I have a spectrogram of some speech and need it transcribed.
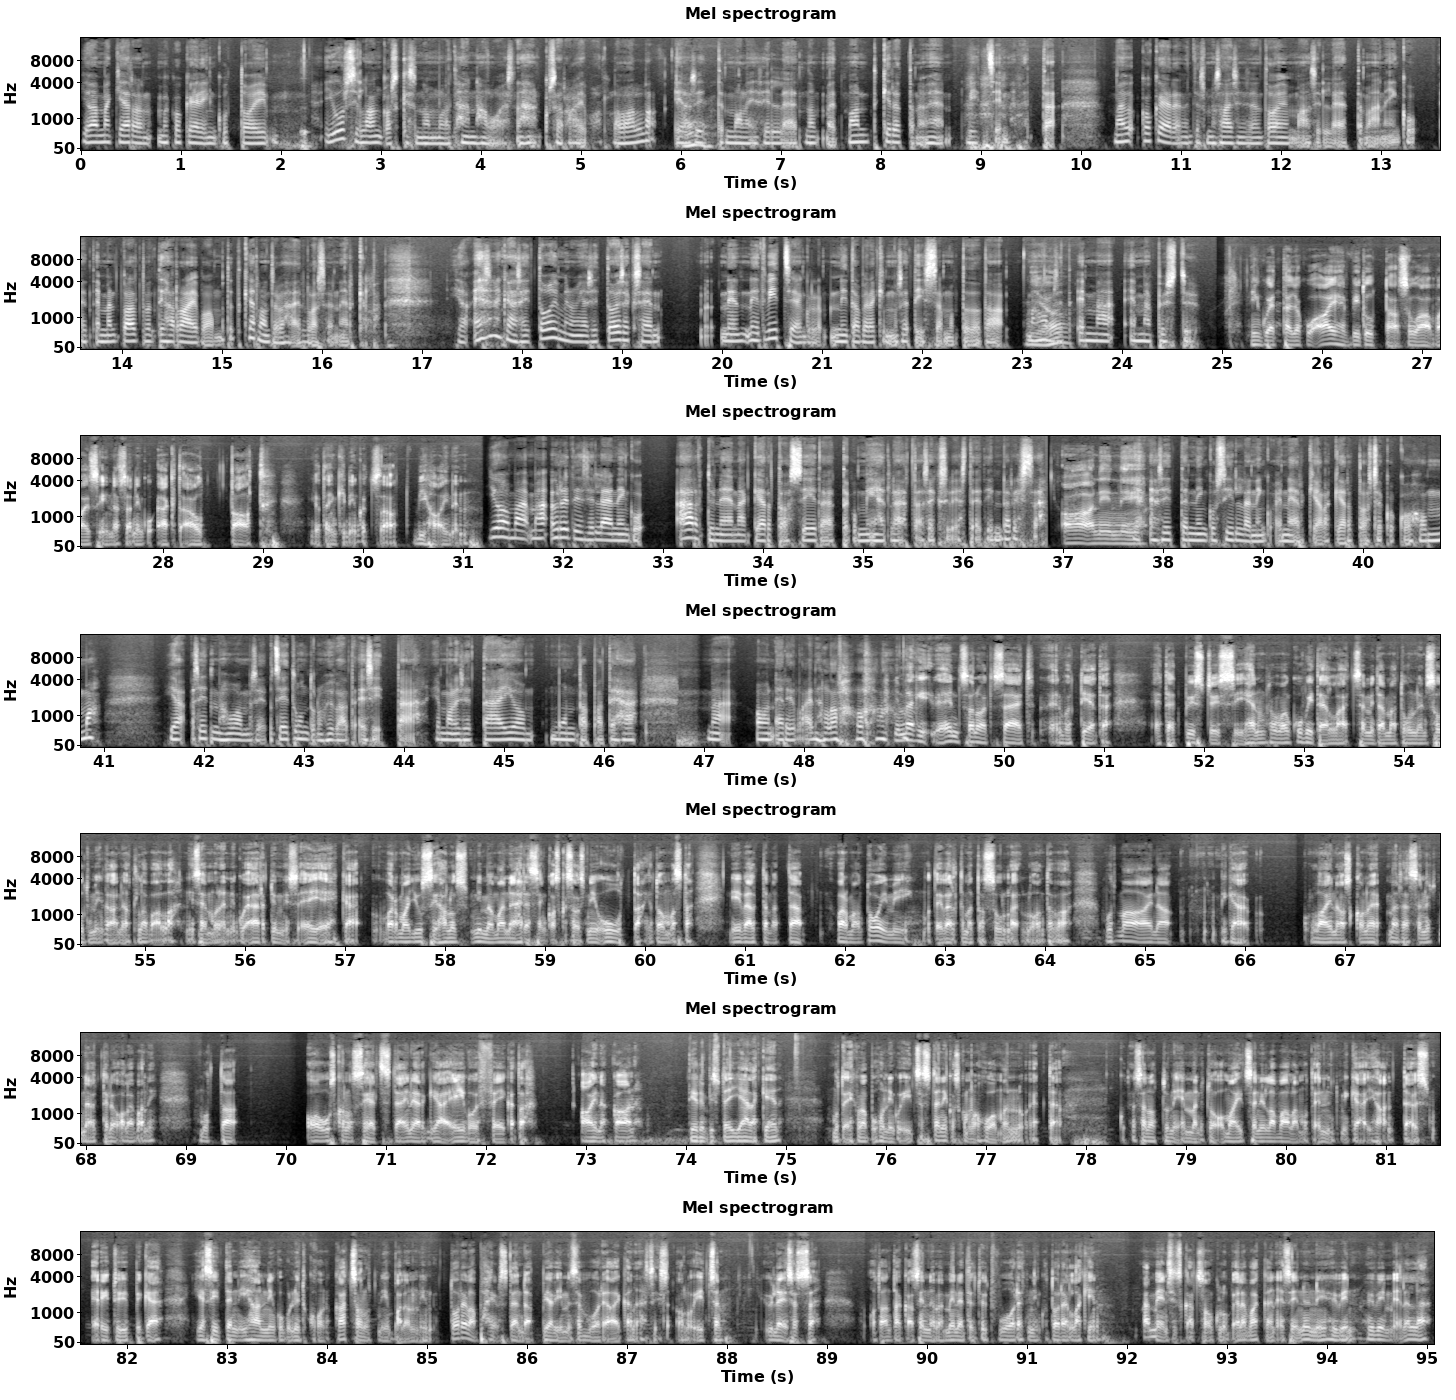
Joo, mä kerran, mä kokeilin, kun toi Jussi Lankoski sanoi mulle, että hän haluaisi nähdä, kun sä raivoat lavalla. Ja oh. sitten mä olin silleen, että, no, että mä oon nyt kirjoittanut yhden vitsin, että mä kokeilen, että jos mä saisin sen toimimaan silleen, että mä niinku, että en mä nyt välttämättä ihan raivoa, mutta että kerron se vähän erilaisella energialla. Ja ensinnäkään se ei toiminut ja sitten toisekseen ni, niitä vitsejä on kyllä, niitä on vieläkin mun setissä, mutta tota, mä huomasin, että en mä, en mä pysty. Niin kuin, että joku aihe vituttaa sua vai siinä sä niin kuin act out taat jotenkin, niin kuin, että sä oot vihainen. Joo, mä, mä yritin silleen niin kuin ärtyneenä kertoa siitä, että kun miehet lähettää seksiviestejä Tinderissä. Aa, niin, niin. Ja, ja sitten niin kuin sillä niin kuin energialla kertoa se koko homma. Ja sitten mä huomasin, että se ei tuntunut hyvältä esittää. Ja mä olisin, että tämä ei ole mun tapa tehdä. Mä on erilainen lavalla. Niin mäkin en sano, että sä et, en voi tietää, että et pystyisi siihen, mutta voin kuvitella, että se mitä mä tunnen sut, minkä olet lavalla, niin semmoinen niin kuin ärtymys ei ehkä, varmaan Jussi halusi nimenomaan nähdä sen, koska se olisi niin uutta ja tuommoista, niin ei välttämättä varmaan toimii, mutta ei välttämättä sulle luontavaa. Mutta mä oon aina, mikä lainauskone mä tässä nyt näyttely olevani, mutta oon uskonut siihen, että sitä energiaa ei voi feikata ainakaan tietyn pisteen jälkeen. Mutta ehkä mä puhun niinku itsestäni, koska mä oon huomannut, että kuten sanottu, niin en mä nyt ole oma itseni lavalla, mutta en nyt mikään ihan täys eri tyyppikään. Ja sitten ihan niin kuin nyt kun on katsonut niin paljon, niin todella paljon stand-upia viimeisen vuoden aikana, siis ollut itse yleisössä, otan takaisin nämä menetetyt vuodet niin kuin todellakin. Mä menen siis katsomaan klubeille, vaikka en esiinny niin hyvin, hyvin mielellään,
